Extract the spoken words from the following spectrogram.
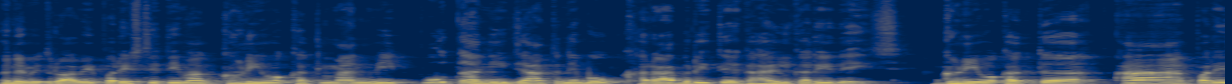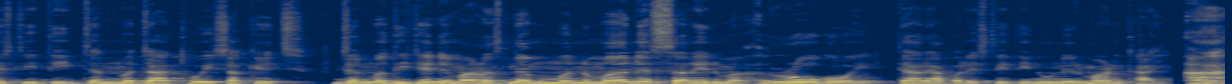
અને મિત્રો, આવી પરિસ્થિતિમાં ઘણી વખત માનવી પોતાની જાતને બહુ ખરાબ રીતે ઘાયલ કરી દે છે. ઘણી વખત આ પરિસ્થિતિ જન્મજાત હોઈ શકે છે. જન્મથી છે ને માણસના મનમાં અને શરીરમાં રોગ હોય ત્યારે આ પરિસ્થિતિનું નિર્માણ થાય. આ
